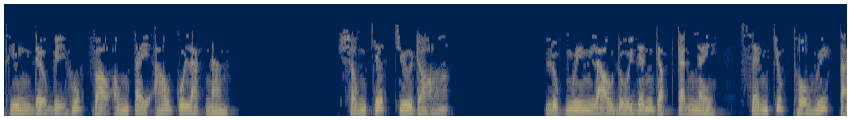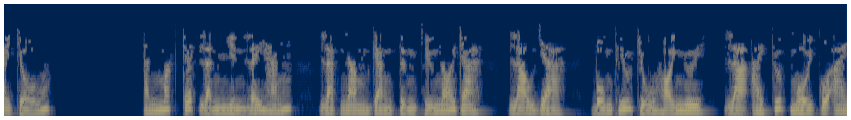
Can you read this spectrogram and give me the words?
Thiên đều bị hút vào ống tay áo của Lạc Nam. Sống chết chưa rõ. Lục nguyên lão đuổi đến gặp cảnh này, xém chút thổ huyết tại chỗ. Ánh mắt chết lạnh nhìn lấy hắn, Lạc Nam gằn từng chữ nói ra, lão già, bổn thiếu chủ hỏi ngươi, là ai cướp mồi của ai?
